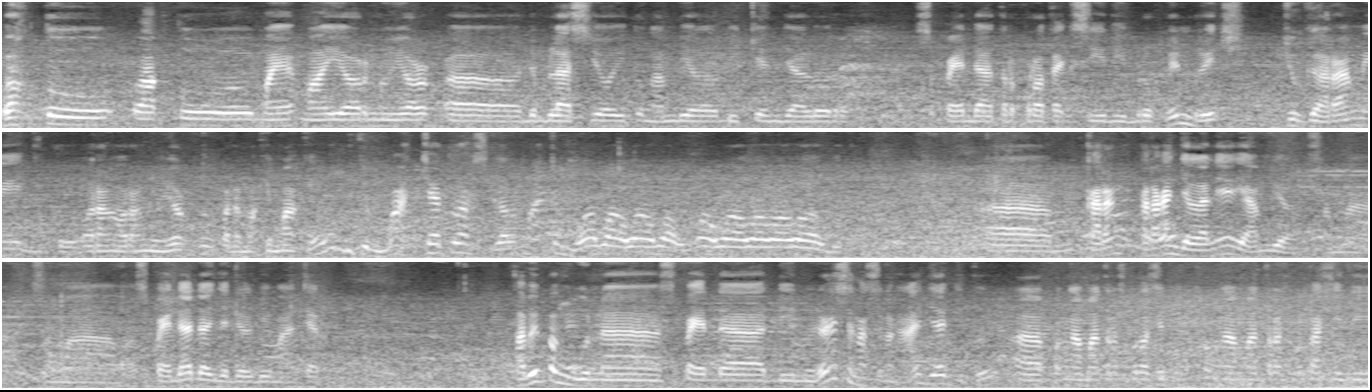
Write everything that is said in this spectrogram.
waktu waktu mayor New York uh, Blasio itu ngambil bikin jalur sepeda terproteksi di Brooklyn Bridge juga rame gitu. Orang-orang New York tuh pada maki-maki oh bikin macet lah segala macam wow wow wow wow wow wow wow, wow gitu um, karena karena kan jalannya diambil sama sama sepeda dan jadi lebih macet. Tapi pengguna sepeda di York senang-senang aja gitu. Uh, pengamat transportasi pengamat transportasi di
